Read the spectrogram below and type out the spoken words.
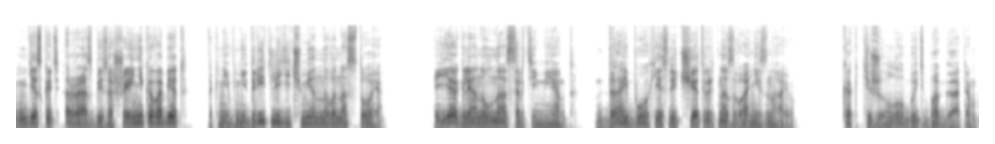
Дескать, раз без ошейника в обед, так не внедрить ли ячменного настоя? Я глянул на ассортимент. Дай бог, если четверть названий знаю. Как тяжело быть богатым.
